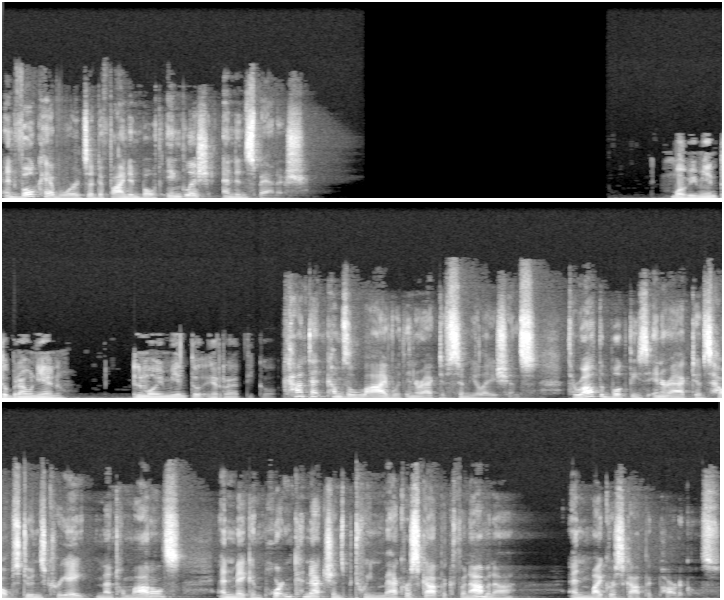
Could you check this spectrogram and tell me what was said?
and vocab words are defined in both English and in Spanish. Movimiento Browniano El movimiento errático. Content comes alive with interactive simulations. Throughout the book, these interactives help students create mental models and make important connections between macroscopic phenomena and microscopic particles.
